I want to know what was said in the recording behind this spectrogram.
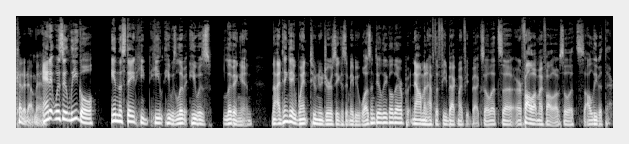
cut it out, man. and it was illegal in the state he he he was living he was living in. Now I think they went to New Jersey because it maybe wasn't illegal there, but now I'm gonna have to feedback my feedback. So let's uh, or follow up my follow up. So let's I'll leave it there.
